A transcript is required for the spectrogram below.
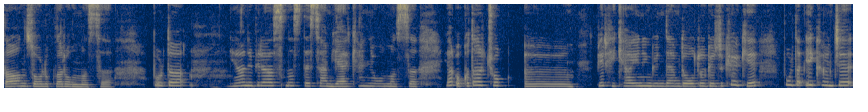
dağın zorluklar olması, burada yani biraz nasıl desem yelkenli olması, yani o kadar çok e, bir hikayenin gündemde olduğu gözüküyor ki burada ilk önce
